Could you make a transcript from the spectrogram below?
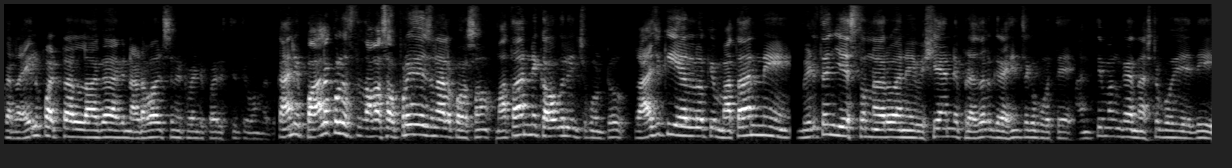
ఒక రైలు పట్టాలలాగా అవి నడవాల్సినటువంటి పరిస్థితి ఉన్నది. కానీ పాలకులు తమ స్వప్రయోజనాల కోసం మతాన్ని కౌగులించుకుంటూ రాజకీయాల్లోకి మతాన్ని మిళితం చేస్తున్నారు అనే విషయాన్ని ప్రజలు గ్రహించకపోతే అంతిమంగా నష్టపోయేది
